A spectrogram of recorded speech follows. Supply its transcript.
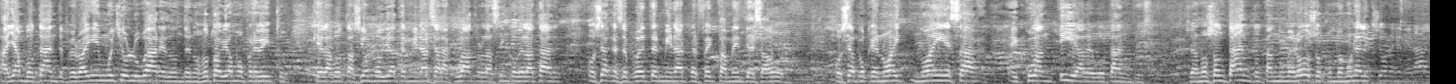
Hayan votantes, pero hay en muchos lugares donde nosotros habíamos previsto que la votación podía terminarse a las 4 a las 5 de la tarde, o sea que se puede terminar perfectamente a esa hora. O sea, porque no hay, no hay esa eh, cuantía de votantes. O sea, no son tantos, tan numerosos como en una elección general.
